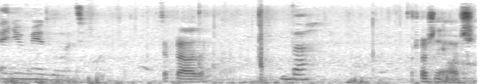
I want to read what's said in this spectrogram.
Я не умею думать. Це правда. Да. Порожні очі.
